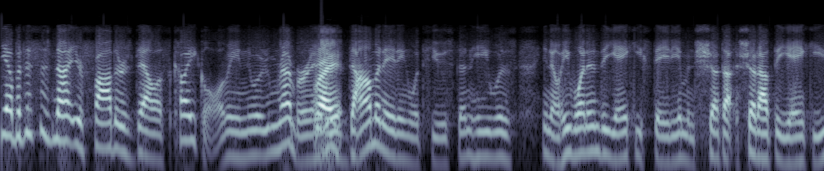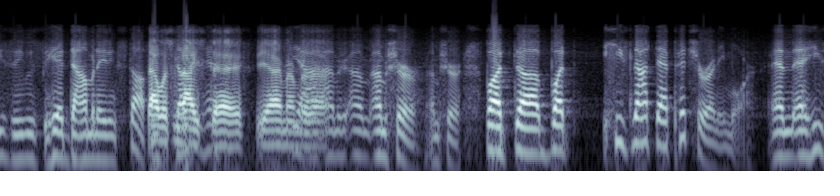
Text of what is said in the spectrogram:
Yeah, but this is not your father's Dallas Keuchel. I mean, remember, right. he was dominating with Houston. He was, you know, he went into Yankee Stadium and shut out, shut out the Yankees. He was, he had dominating stuff. That was a nice have, day. Yeah, I remember yeah, that. I'm, I'm, I'm sure, I'm sure. But, uh, but he's not that pitcher anymore. And uh, he's,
